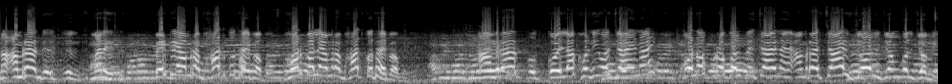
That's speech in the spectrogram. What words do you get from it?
না, আমরা মানে পেটে আমরা ভাত কোথায় পাবো? ঘর পালে আমরা ভাত কোথায় পাবো? আমরা কয়লা খনিও চাই নাই, কোনো প্রকল্পে চাই নাই। আমরা চাই জল, জঙ্গল, জমি।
